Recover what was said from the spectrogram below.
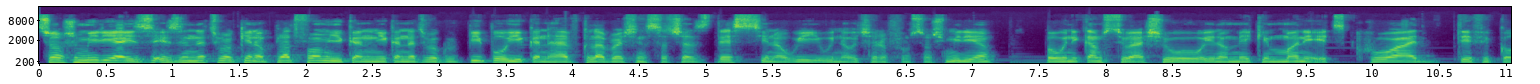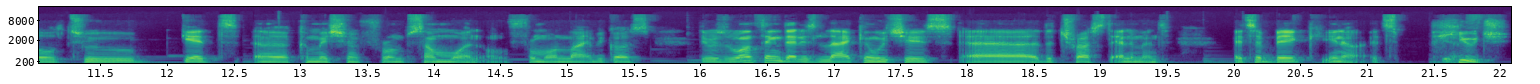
Social media is is a networking you know, platform. You can you can network with people. You can have collaborations such as this. You know we we know each other from social media. But when it comes to actual you know making money it's quite difficult to get a commission from someone from online because there is one thing that is lacking which is uh, the trust element. It's a big you know it's huge.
